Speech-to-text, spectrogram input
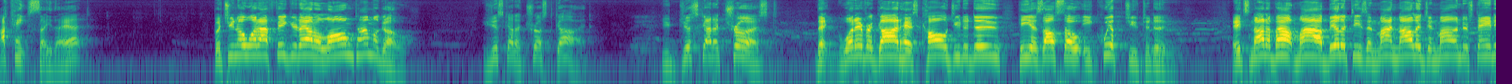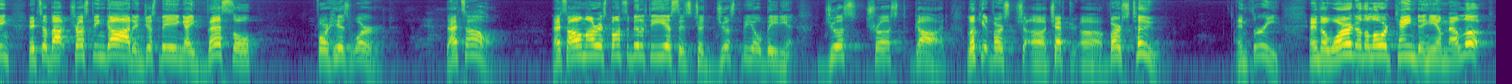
I can't say that. But you know what I figured out a long time ago? You just got to trust God. You just got to trust that whatever God has called you to do, He has also equipped you to do. It's not about my abilities and my knowledge and my understanding. It's about trusting God and just being a vessel for His Word. That's all. That's all my responsibility is, is to just be obedient. Just trust God. Look at verse, uh, chapter, uh, verse 2 and 3. And the word of the Lord came to him. Now look,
